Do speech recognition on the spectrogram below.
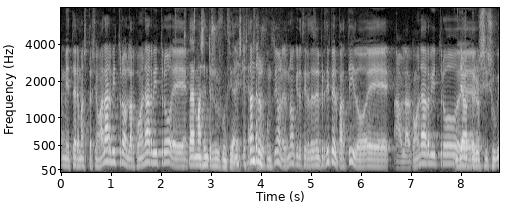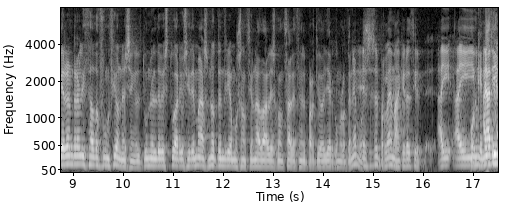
meter más presión al árbitro, hablar con el árbitro. eh, Está más entre sus funciones. eh, quizás, Está entre ¿no? sus funciones, ¿no? Quiero decir, desde el principio del partido, eh, hablar con el árbitro. Ya, eh, pero si se hubieran realizado funciones en el túnel de vestuarios y demás, no tendríamos sancionado a Alex González en el partido de ayer como lo tenemos. Ese es el problema, quiero decir, hay, hay, Porque hay nadie le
